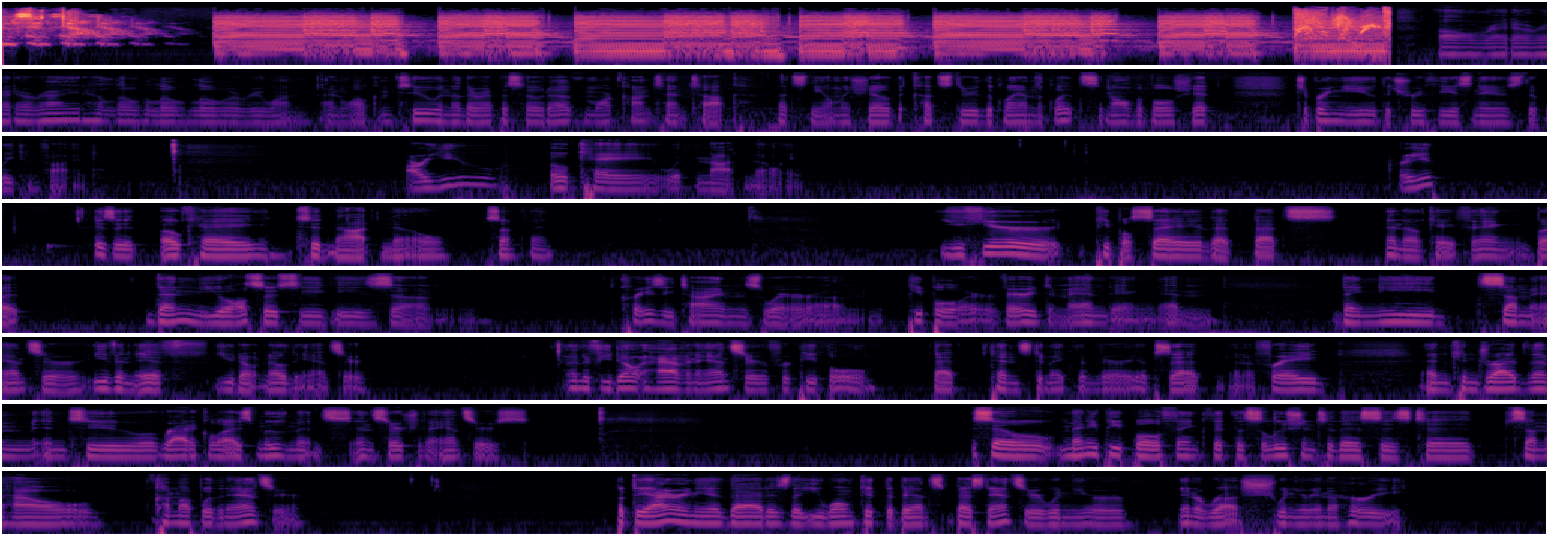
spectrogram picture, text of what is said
and sit down. All right, all right, all right. Hello, hello, hello, everyone, and welcome to another episode of More Content Talk. That's the only show that cuts through the glam, the glitz, and all the bullshit to bring you the truthiest news that we can find. Are you okay with not knowing? Are you? Is it okay to not know something? You hear people say that that's an okay thing, but then you also see these um, crazy times where um, people are very demanding and they need some answer, even if you don't know the answer. And if you don't have an answer for people, that tends to make them very upset and afraid and can drive them into radicalized movements in search of answers so many people think that the solution to this is to somehow come up with an answer. But the irony of that is that you won't get the best answer when you're in a rush, when you're in a hurry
